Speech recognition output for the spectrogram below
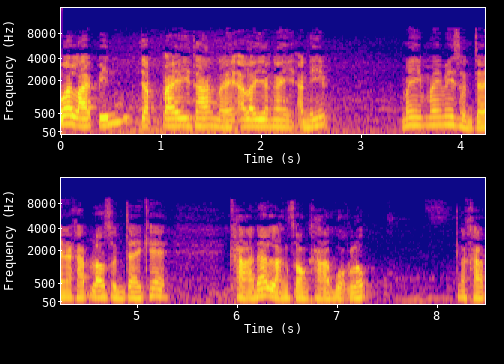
ว่าลายปิ้นจะไปทางไหนอะไรยังไง อันนี้ไม่ไม่ไม่สนใจนะครับ เราสนใจแค่ขาด้านหลังสองขาบวกลบนะครับ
